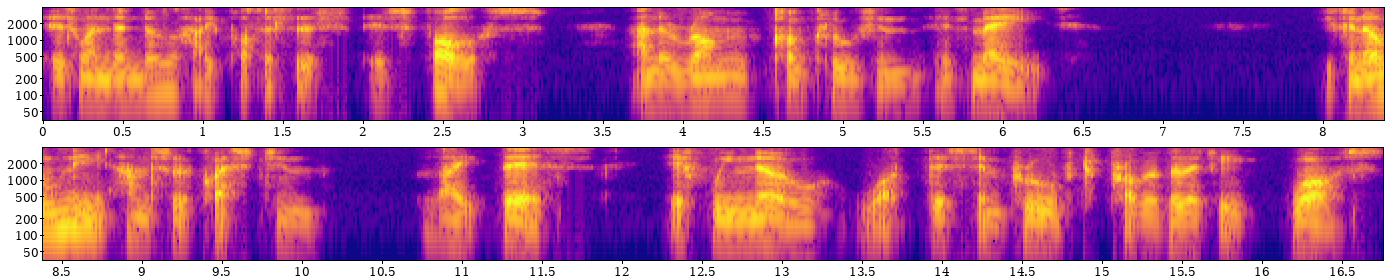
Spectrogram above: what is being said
is when the null hypothesis is false and a wrong conclusion is made. You can only answer a question like this if we know what this improved probability was.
